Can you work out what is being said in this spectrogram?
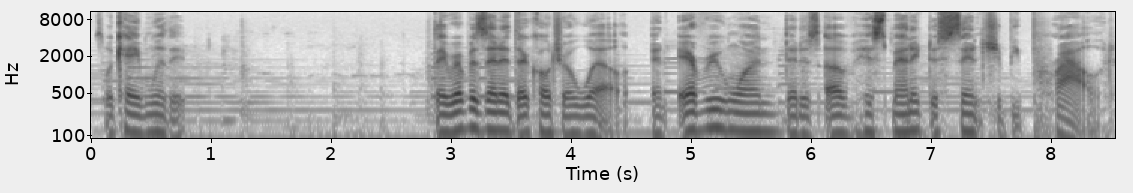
It's what came with it. They represented their culture well, and everyone that is of Hispanic descent should be proud.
